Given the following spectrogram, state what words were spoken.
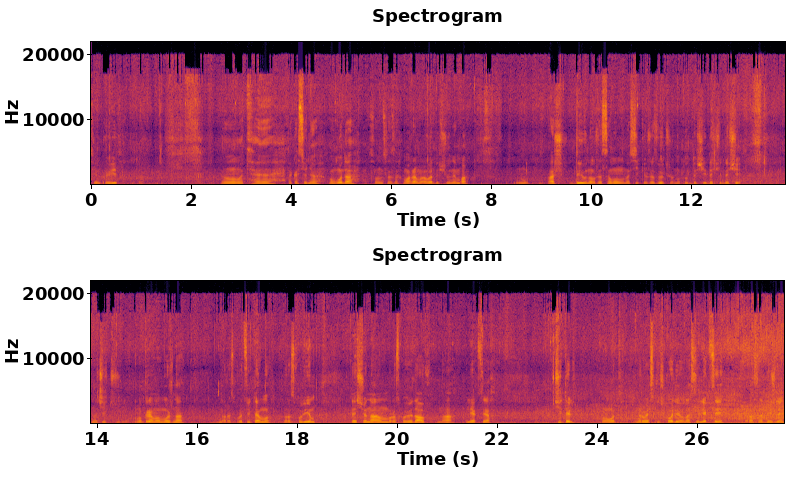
Всім привіт. От, е, така сьогодні погода, сонце за хмарами, але дощу нема. Ну, аж дивно вже самому настільки вже звик, що ну, тут дощі, дощі, дощі. Значить, окремо можна зараз про цю тему розповім. Те, що нам розповідав на лекціях вчитель от, в норвезькій школі. У нас є лекції раз на тиждень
